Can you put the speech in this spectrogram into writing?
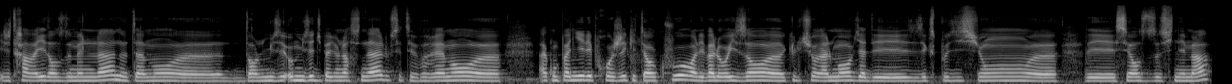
J'ai travaillé dans ce domaine-là, notamment au musée du pavillon Arsenal, où c'était vraiment accompagner les projets qui étaient en cours en les valorisant culturellement via des expositions, des séances de cinéma.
